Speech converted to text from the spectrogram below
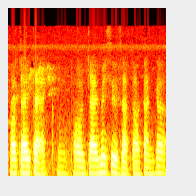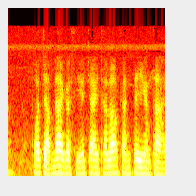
พอใจแตก พอใจไม่ซื่อสัตย์ต่อกันก็ พอจับได้ก็เสียใจทะเลาะกันตีกันตาย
